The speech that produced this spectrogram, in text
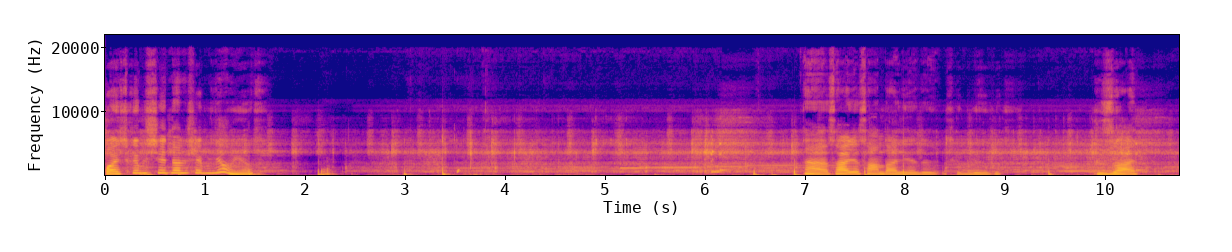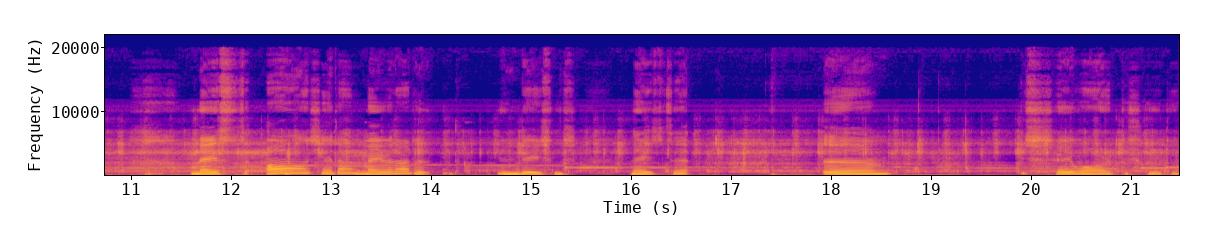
Başka bir şey dönüşebiliyor muyuz? Ha, sadece sandalyeye dönüşebiliyoruz. Güzel. Neyse. Aa şeyler meyveler de değişmiş. Neyse. Ee, şey vardı şurada.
